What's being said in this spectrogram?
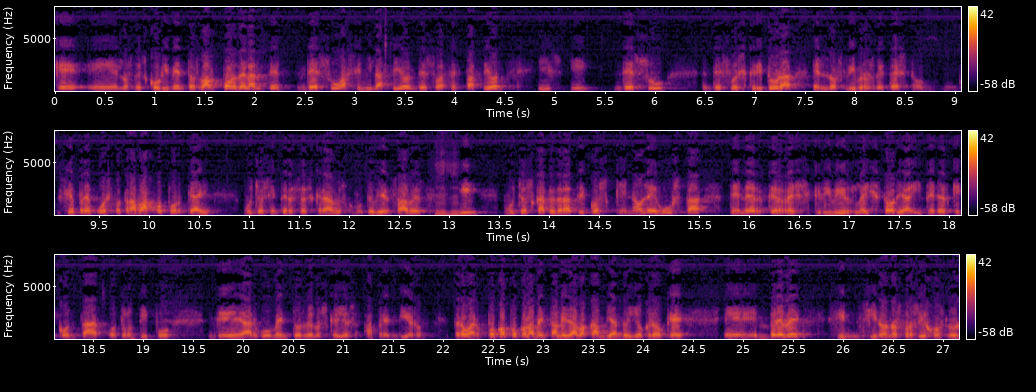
que eh, los descubrimientos van por delante de su asimilación, de su aceptación y, y de su de su escritura en los libros de texto. Siempre cuesta trabajo porque hay muchos intereses creados, como tú bien sabes, uh -huh. y muchos catedráticos que no le gusta tener que reescribir la historia y tener que contar otro tipo de argumentos de los que ellos aprendieron. Pero bueno, poco a poco la mentalidad va cambiando y yo creo que eh, en breve, si, si, no nuestros hijos, no,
